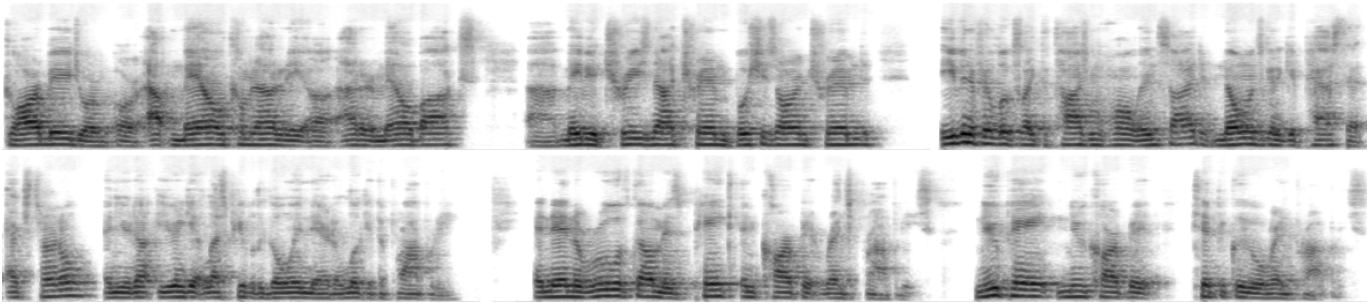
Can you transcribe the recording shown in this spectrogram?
garbage or or out mail coming out of the uh, out of the mailbox. Uh, maybe a tree's not trimmed, bushes aren't trimmed even if it looks like the Taj Mahal inside, no one's going to get past that external, and you're not you're going to get less people to go in there to look at the property. And then the rule of thumb is paint and carpet rents properties. New paint, new carpet typically will rent properties.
